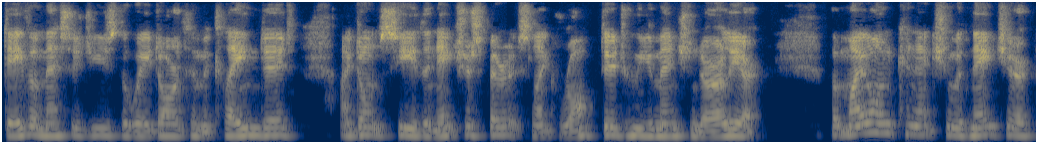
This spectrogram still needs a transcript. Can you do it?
Deva messages the way Dorothy Maclean did. I don't see the nature spirits like Roc did, who you mentioned earlier. But my own connection with nature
